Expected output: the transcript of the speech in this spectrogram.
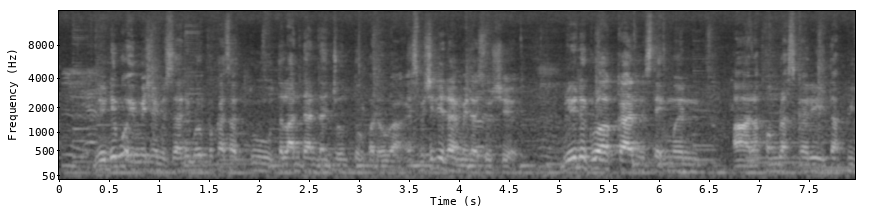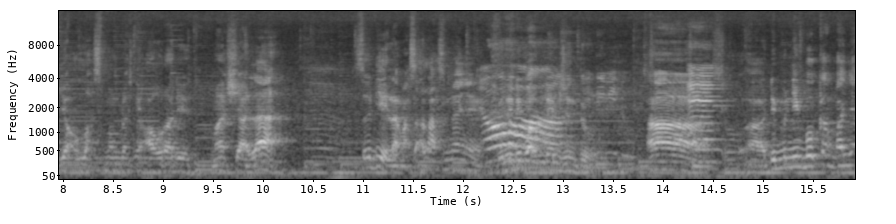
Hmm. Bila dia bawa image yang besar, dia merupakan satu teladan dan contoh pada orang. Especially dalam media sosial. Hmm. Bila dia keluarkan statement uh, 18 kali tapi ya Allah 19 ni aura dia Masya Allah. So dia lah masalah sebenarnya. Bila dia buat benda macam tu. Individu. Ah, And- so, ah, dia menimbulkan banyak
